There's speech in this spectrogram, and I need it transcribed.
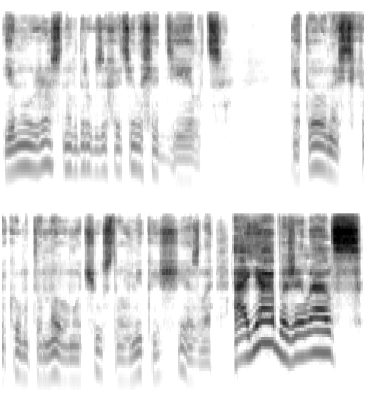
Ему ужасно вдруг захотелось отделаться. Готовность к какому-то новому чувству вмиг исчезла. А я бы желал с...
